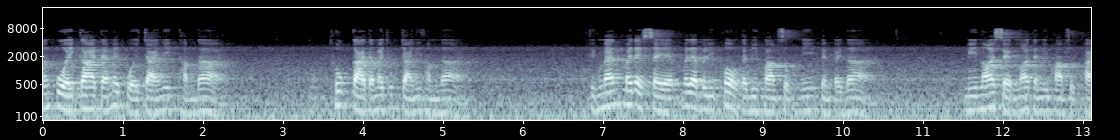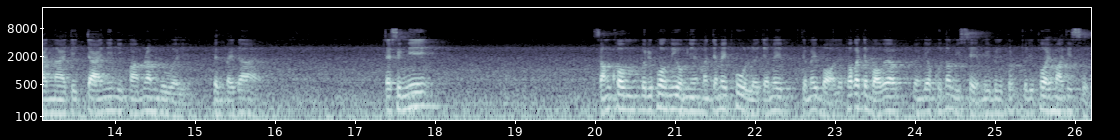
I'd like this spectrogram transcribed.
มันป่วยกายแต่ไม่ป่วยใจนี่ทำได้ ทุกกายแต่ไม่ทุกใจนี่ทำได้ ถึงแม้ไม่ได้เสพไม่ได้บริโภคแต่มีความสุขนี้เป็นไปได้ มีน้อยเสพน้อยแต่มีความสุขภายในจิตใจนี่มีความร่ำรวยเป็นไปได้ แต่สิ่งนี้สังคมบริโภคนิยมเนี่ยมันจะไม่พูดเลยจะไม่จะไม่บอกเลย เพราะก็จะบอกว่าอย่างเดียวคุณต้องมีเสพมีบริโภคให้มากที่สุด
